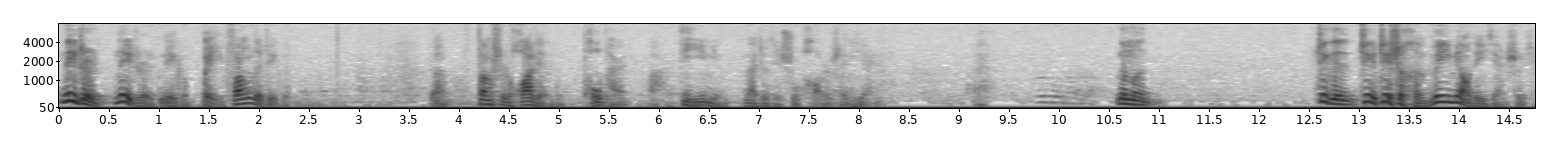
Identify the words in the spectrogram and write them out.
那阵儿那阵儿那个北方的这个，啊，当时花脸的头牌啊，第一名那就得数郝世臣先生。哎，那么这个这这是很微妙的一件事情。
